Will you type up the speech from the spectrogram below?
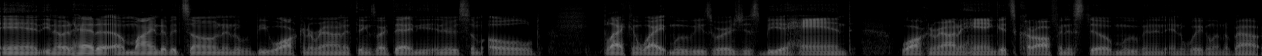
and you know it had a, a, mind of its own and it would be walking around and things like that and, and there's some old black and white movies where it just be a hand walking around a hand gets cut off and it's still moving and, and wiggling about.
